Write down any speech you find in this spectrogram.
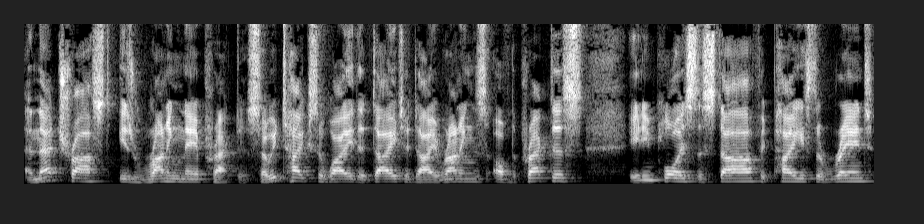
and that trust is running their practice. So, it takes away the day to day runnings of the practice it employs the staff, it pays the rent,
